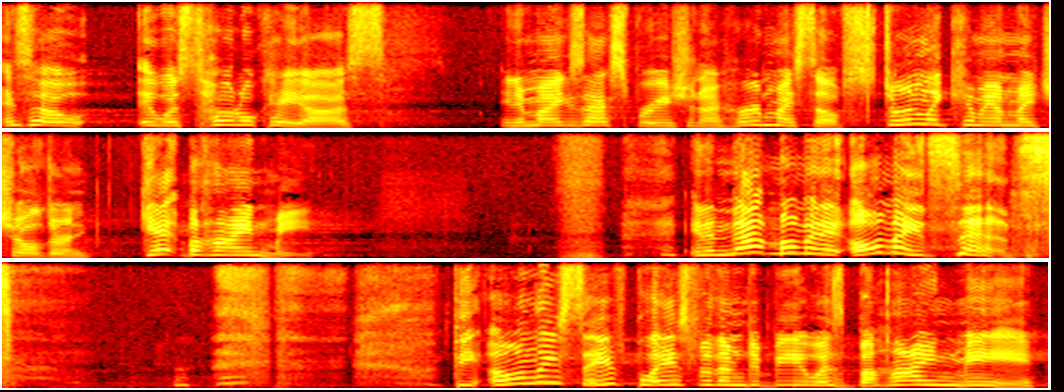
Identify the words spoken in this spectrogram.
And so it was total chaos. And in my exasperation, I heard myself sternly command my children, Get behind me. And in that moment, it all made sense. the only safe place for them to be was behind me,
